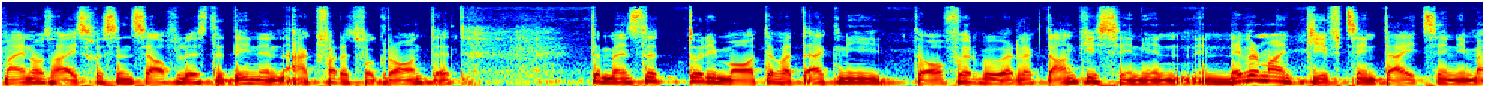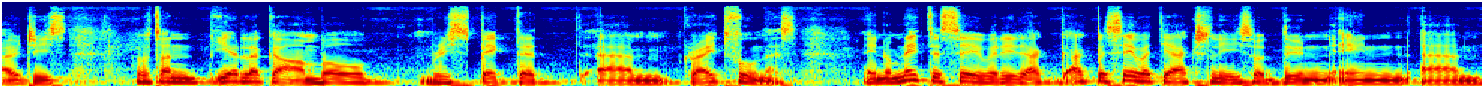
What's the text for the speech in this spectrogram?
my en ons huisgesin selfloos te dien en ek vat dit vir granted. Ten minste tot die mate wat ek nie daarvoor behoorlik dankie sê nie en, en never mind gifts en dates en emojis. Wat dan eerlike humble respected um gratefulness. En om net te sê hoor jy ek ek besef wat jy actually hierso doen en um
